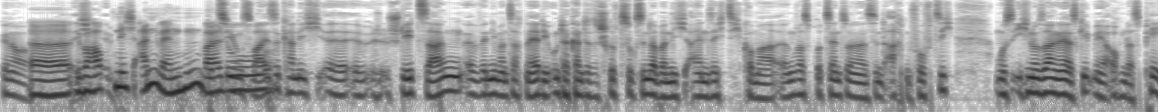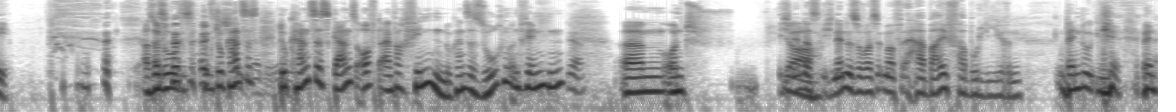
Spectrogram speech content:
genau. äh, Ich- überhaupt nicht anwenden, weil Beziehungsweise du kann ich äh, stets sagen, äh, wenn jemand sagt, naja, die Unterkante des Schriftzugs sind aber nicht 61, Komma irgendwas Prozent, sondern es sind 58, muss ich nur sagen, naja, es geht mir ja auch um das P. also du, du, du kannst es du kannst es ganz oft einfach finden. Du kannst es suchen und finden. Ja. Ähm, und Ich, ja. nenne das, ich nenne sowas immer herbeifabulieren. Wenn du wenn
